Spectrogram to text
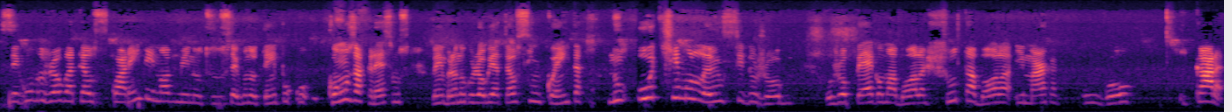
Segundo jogo até os 49 minutos do segundo tempo, co- com os acréscimos. Lembrando que o jogo ia até os 50. No último lance do jogo, o Jô pega uma bola, chuta a bola e marca um gol. E, cara,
